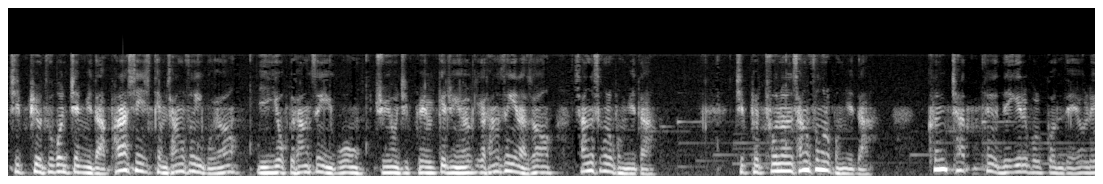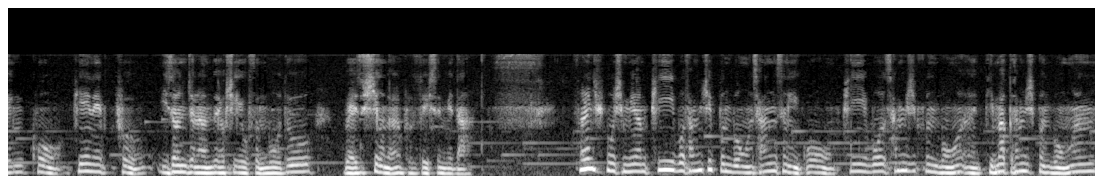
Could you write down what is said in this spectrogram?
지표 두 번째입니다. 파라 시스템 상승이고요. 이기옥도 상승이고 주요 지표 10개 중에 10개가 상승이라서 상승으로 봅니다. 지표 2는 상승으로 봅니다. 큰 차트 4개를 볼 건데요. 랭코, PNF, 이선전환도 역시 기곡선 모두 매수 시그널을 볼수 있습니다. 선행지 보시면 P2보 30분 봉은 상승이고 P2보 30분 봉은 D마크 30분 봉은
